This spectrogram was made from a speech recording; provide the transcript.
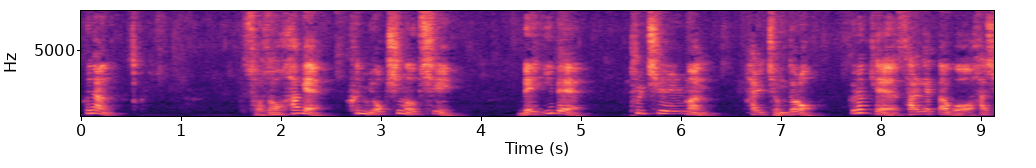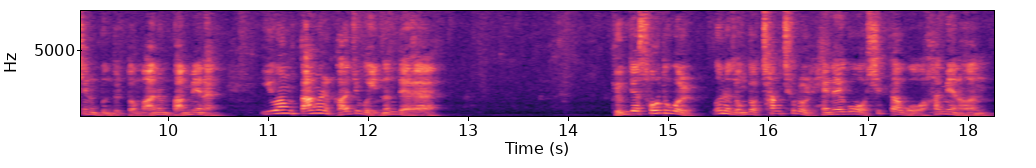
그냥 소소하게 큰 욕심 없이 내 입에 풀칠만 할 정도로 그렇게 살겠다고 하시는 분들도 많은 반면에 이왕 땅을 가지고 있는데 경제 소득을 어느 정도 창출을 해내고 싶다고 하면은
